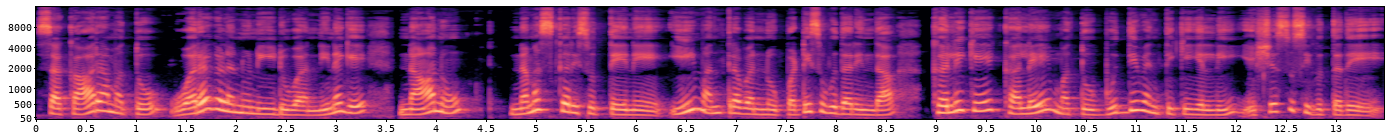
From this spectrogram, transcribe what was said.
ಸಕಾರ ಮತ್ತು ವರಗಳನ್ನು ನೀಡುವ ನಿನಗೆ ನಾನು ನಮಸ್ಕರಿಸುತ್ತೇನೆ. ಈ ಮಂತ್ರವನ್ನು ಪಠಿಸುವುದರಿಂದ ಕಲಿಕೆ, ಕಲೆ ಮತ್ತು ಬುದ್ಧಿವಂತಿಕೆಯಲ್ಲಿ ಯಶಸ್ಸು ಸಿಗುತ್ತದೆ.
